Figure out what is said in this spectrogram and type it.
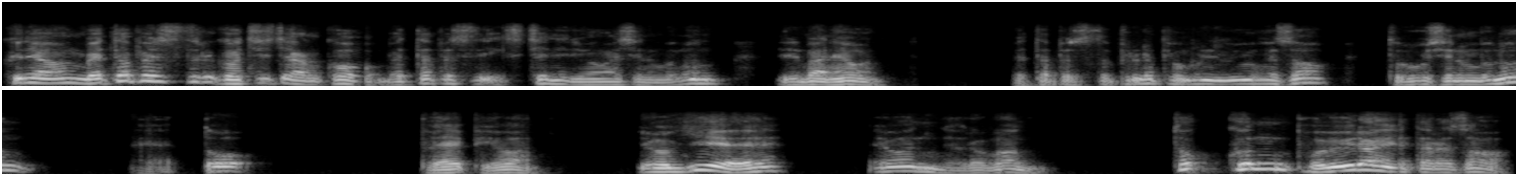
그냥 메타패스트를 거치지 않고 메타패스트 익스체인지를 이용하시는 분은 일반 회원, 메타패스트 플랫폼을 이용해서 들어오시는 분은 예, 또 VIP 회원. 여기에 회원 여러분 토큰 보유량에 따라서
